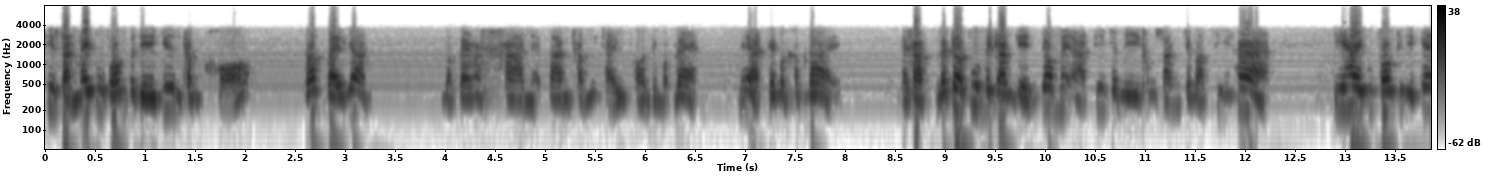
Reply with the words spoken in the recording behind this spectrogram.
ที่สั่งให้ผู้ฟ้องคดียื่นคำขอ รับใบอนุญาต ดัดแปลงอาคารเนี่ย ตามคำวินิจฉัยอุทธรณ์ฉบับแรก ไม่อาจใช้บังคับได้นะครับ แล้วก็ผู้ในการเขตย่อมไม่อาจที่จะมีคำสั่งฉบับที่ห้าที่ให้ผู้ฟ้องคดีแก้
